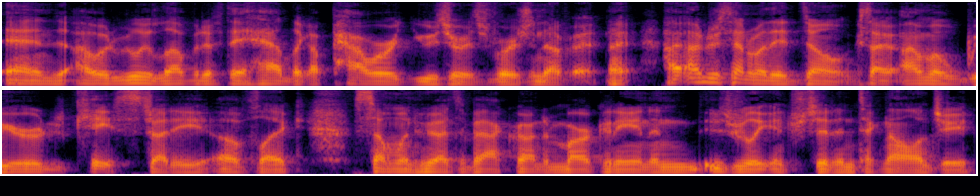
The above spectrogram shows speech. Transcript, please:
And I would really love it if they had like a power users version of it. I, I understand why they don't because I'm a weird case study of like someone who has a background in marketing and is really interested in technology.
